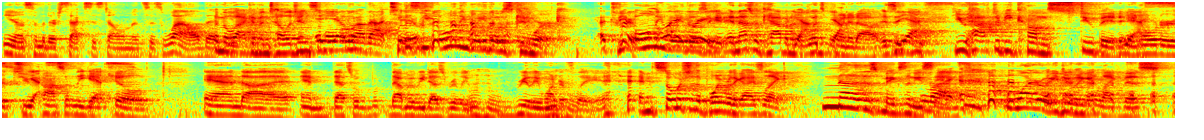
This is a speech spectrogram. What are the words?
you know some of their sexist elements as well. That and the lack know- of intelligence. Of Yeah, them. well, that too. But it's the only way those can work. Uh. The only Oh, way those agree. can, and that's what Cabin in Yeah, the Woods yeah. pointed out, is that Yes. you, you have to become stupid Yes, in order to yes, constantly get killed. And uh, and that's what that movie does really Mm-hmm. really wonderfully, and so much to the point where the guy's like, none of this makes any Right. sense. Why are we doing it like this?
